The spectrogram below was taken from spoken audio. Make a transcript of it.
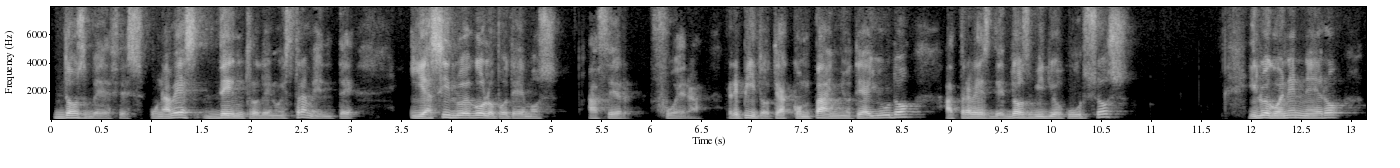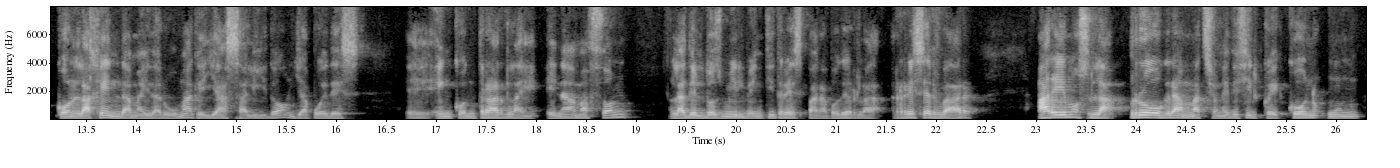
dos veces, una vez dentro de nuestra mente y así luego lo podemos hacer fuera. Repito, te acompaño, te ayudo a través de dos videocursos y luego en enero con la agenda Maidaruma que ya ha salido, ya puedes eh, encontrarla en Amazon, la del 2023, para poderla reservar, haremos la programación, es decir, que con un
